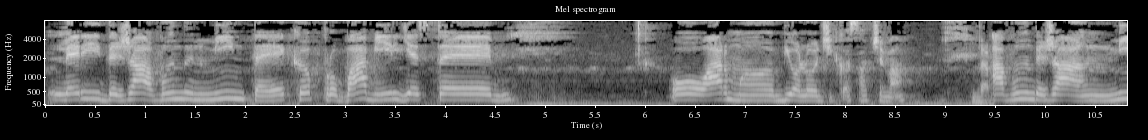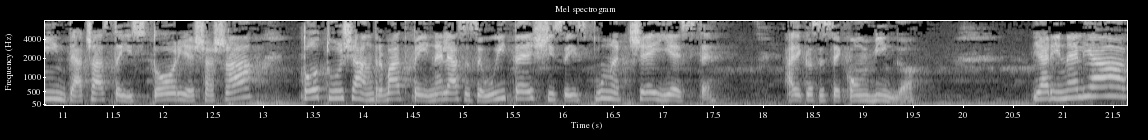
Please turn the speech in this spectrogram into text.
Larry deja având în minte că probabil este o armă biologică sau ceva. Da. Având deja în minte această istorie și așa, totuși a întrebat pe Inelia să se uite și să-i spună ce este. Adică să se convingă. Iar Inelia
